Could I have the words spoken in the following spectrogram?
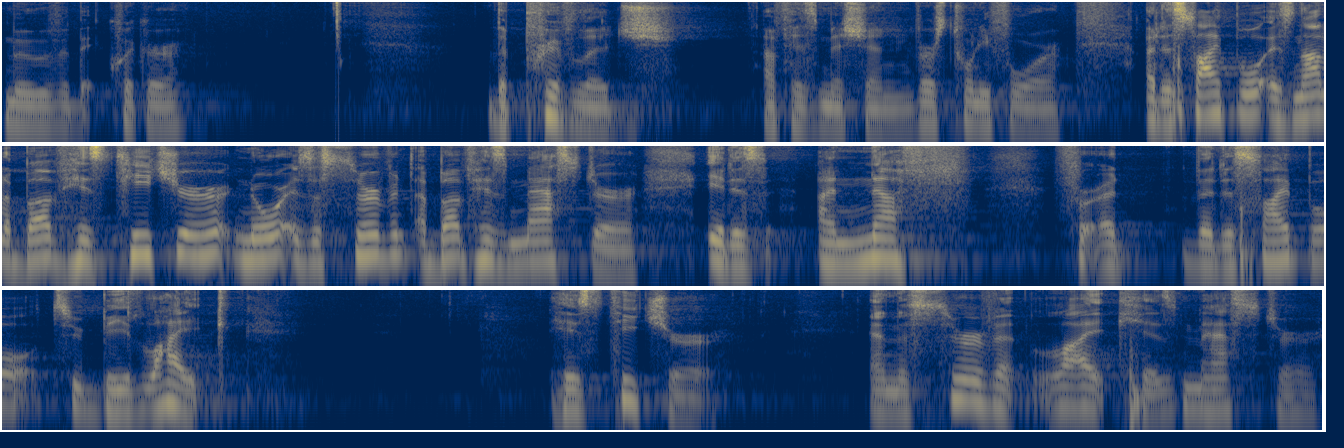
move a bit quicker the privilege of his mission. Verse 24 A disciple is not above his teacher, nor is a servant above his master. It is enough for a, the disciple to be like his teacher, and the servant like his master.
